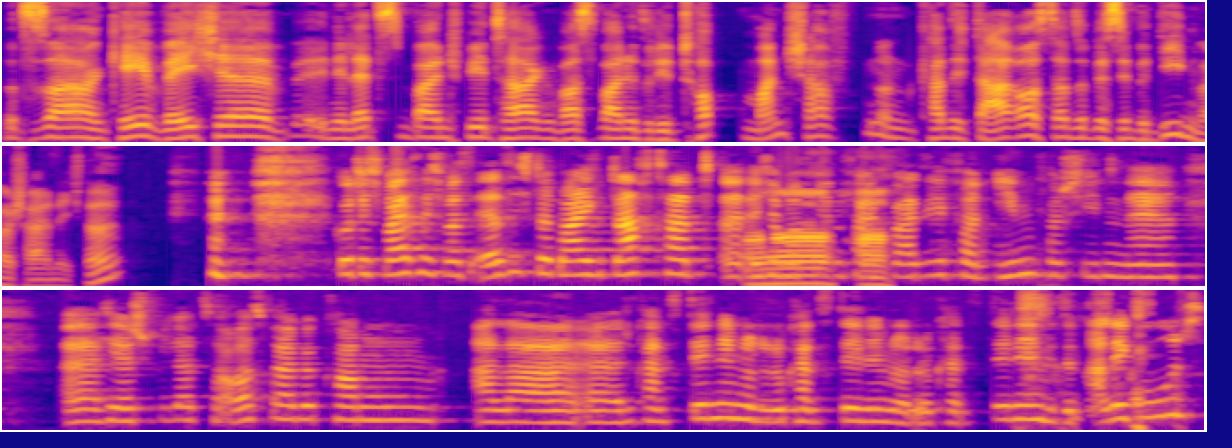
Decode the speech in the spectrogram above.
sozusagen, okay, welche in den letzten beiden Spieltagen, was waren denn so die Top-Mannschaften und kann sich daraus dann so ein bisschen bedienen wahrscheinlich, ne? Gut, ich weiß nicht, was er sich dabei gedacht hat. Äh, Ich habe auf jeden Fall quasi von ihm verschiedene äh, hier Spieler zur Auswahl bekommen. Aller, äh, du kannst den nehmen oder du kannst den nehmen oder du kannst den nehmen. Die sind alle gut.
